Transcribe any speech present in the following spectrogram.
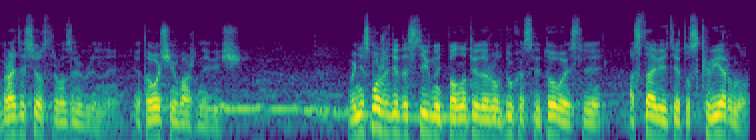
Братья и сестры возлюбленные, это очень важная вещь. Вы не сможете достигнуть полноты даров Духа Святого, если оставите эту скверну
